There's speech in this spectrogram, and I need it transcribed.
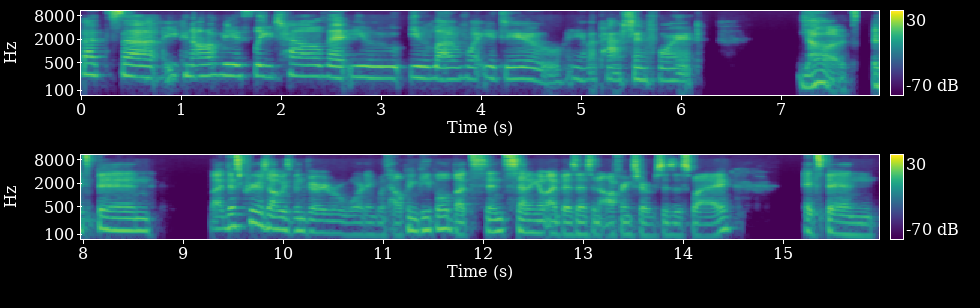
That's uh you can obviously tell that you you love what you do and you have a passion for it. Yeah, it's it's been this career has always been very rewarding with helping people, but since setting up my business and offering services this way, it's been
